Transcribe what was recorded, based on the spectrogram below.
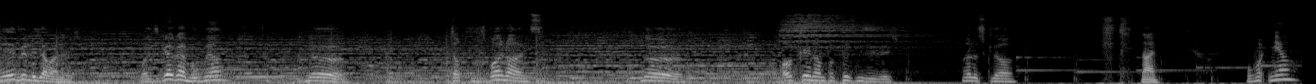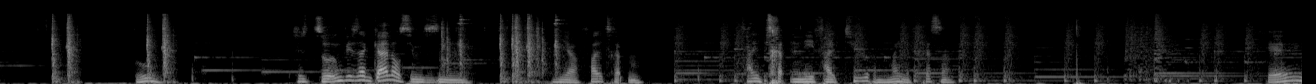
Nee, will ich aber nicht. Wollen Sie gar kein Buch mehr? Nö. Ich dachte, Sie wollen eins. Nö. Okay, dann verpissen Sie sich. Alles klar. Nein. Wo mit mir? Uh. Sieht so irgendwie sehr geil aus hier mit diesen ja, Falltreppen. Falltreppen, nee, Falltüren, meine Fresse. Okay,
